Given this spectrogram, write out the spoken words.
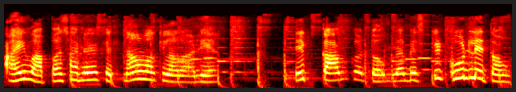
आई, वापस आने में कितना वक्त लगा रही है एक काम करता हूँ, मैं बिस्किट खुद लेता हूँ।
